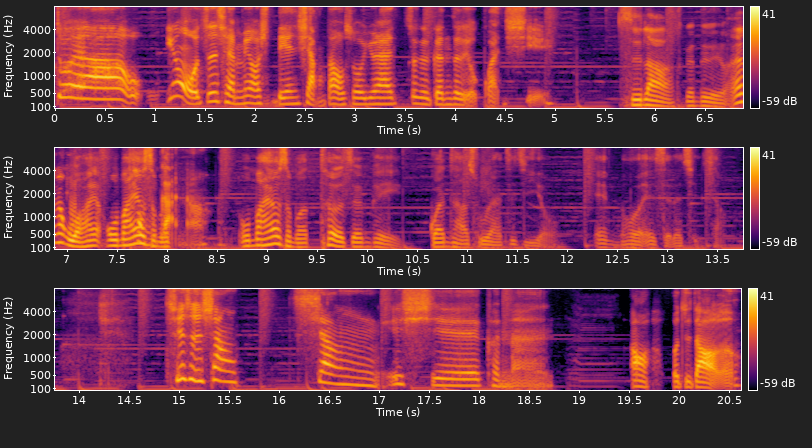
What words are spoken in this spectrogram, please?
对啊，我因为我之前没有联想到说，原来这个跟这个有关系。吃辣跟这个有，哎，那我还有我们还有什么痛？感啊？我们还有什么特征可以观察出来自己有 M 或 S 的倾向？其实像像一些可能，哦，我知道了，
